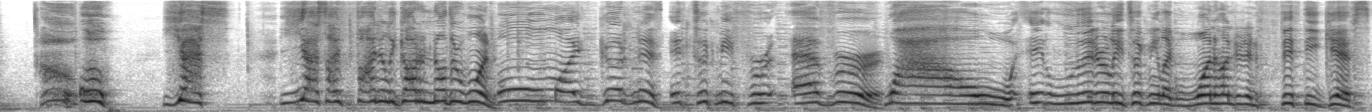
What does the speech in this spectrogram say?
oh! Yes! Yes, I finally got another one. Oh my goodness. It took me forever. Wow. It literally took me like 150 gifts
